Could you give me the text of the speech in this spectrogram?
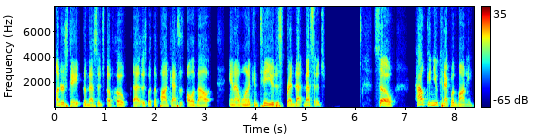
understate the message of hope. That is what the podcast is all about. And I want to continue to spread that message. So how can you connect with Bonnie?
